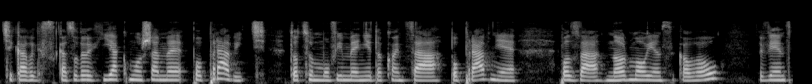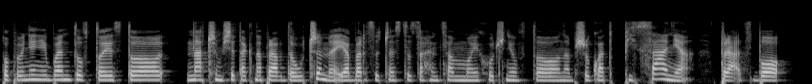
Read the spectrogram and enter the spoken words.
ciekawych wskazówek, jak możemy poprawić to, co mówimy nie do końca poprawnie, poza normą językową. Więc popełnianie błędów to jest to, na czym się tak naprawdę uczymy. Ja bardzo często zachęcam moich uczniów do na przykład pisania prac, bo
